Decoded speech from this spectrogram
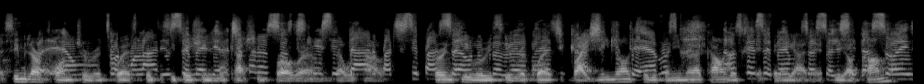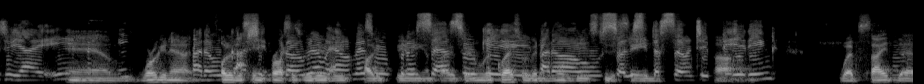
a, similar form to request participation in the caching program that we have. Currently, we receive requests by email to different email account that's fba.fb.com, and we're going to follow the same process we did with public peering and private peering requests. We're going to move these to the same uh, website, the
